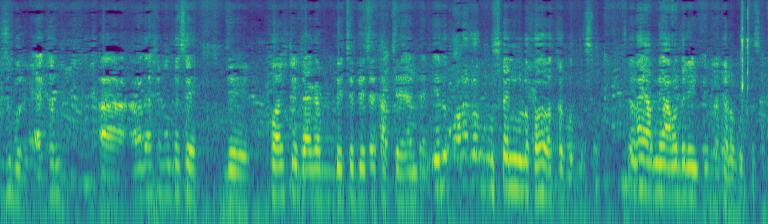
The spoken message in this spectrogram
কিছু বলি। একজন আমাদের এসে বলতেছে যে ফরেস্টের জায়গা বেঁচে বেঁচে খাচ্ছে অনেক রকম কথাবার্তা করতেছে ভাই, আপনি আমাদের এই কেন করতেছেন?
